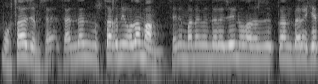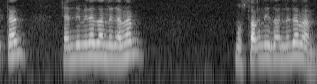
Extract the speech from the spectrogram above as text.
muhtacım. Senden mustagni olamam. Senin bana göndereceğin olan rızıktan, bereketten kendimi ne zannedemem? Mustagni zannedemem.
